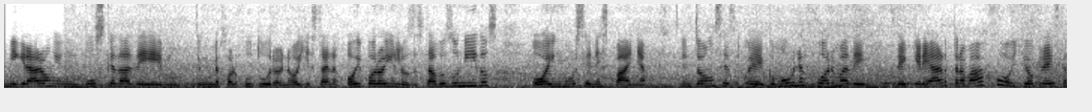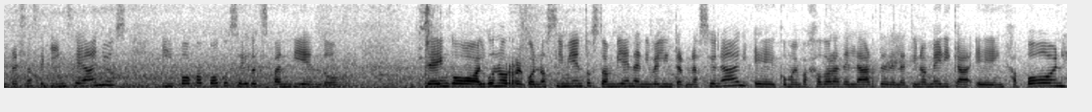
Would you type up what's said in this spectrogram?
migraron en búsqueda de, un mejor futuro, ¿no? Y están hoy por hoy en los Estados Unidos o en Murcia, en España. Entonces, eh, como una forma de, de crear trabajo, yo creé esta empresa hace 15 años y poco a poco se ha ido expandiendo. Tengo algunos reconocimientos también a nivel internacional, eh, como embajadora del arte de Latinoamérica en Japón,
